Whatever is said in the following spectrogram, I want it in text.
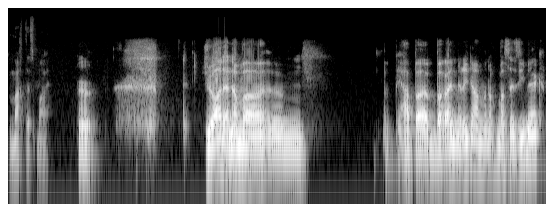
Mach das mal. Ja. Ja, dann haben wir, ähm, ja, bei, bei Rhein Merida haben wir noch Marcel Sieberg.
